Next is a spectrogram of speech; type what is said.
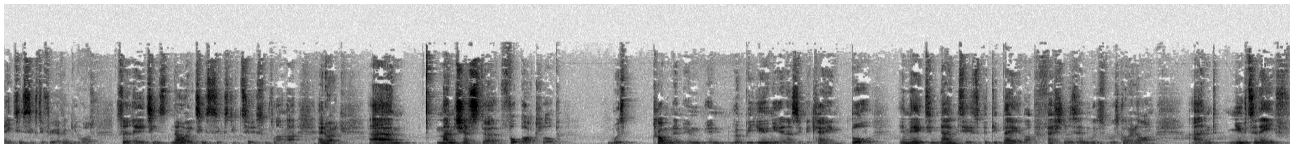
1863, I think it was. Certainly 18, no, 1862, something like that. Anyway, um, Manchester Football Club was prominent in, in rugby union as it became. But in the 1890s, the debate about professionalism was, was going on. And Newton Heath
